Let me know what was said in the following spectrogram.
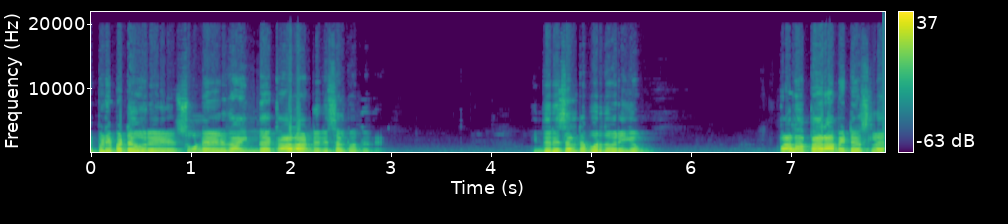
இப்படிப்பட்ட ஒரு சூழ்நிலையில் தான் இந்த காலாண்டு ரிசல்ட் வந்தது. இந்த ரிசல்ட்டை பொறுத்த வரைக்கும் பல பேராமீட்டர்ஸில்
